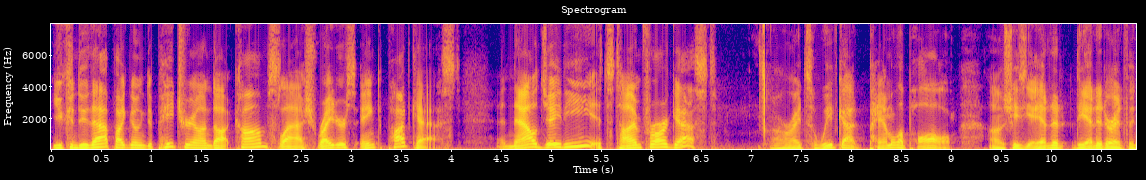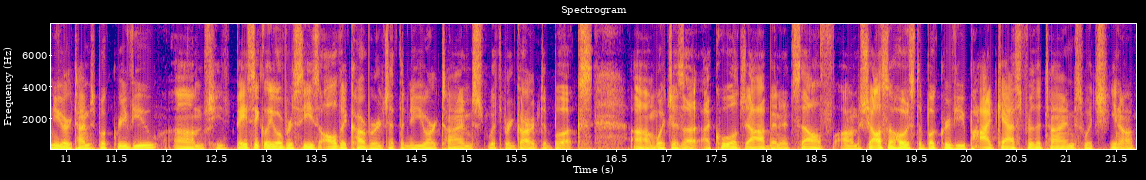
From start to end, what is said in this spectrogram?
you can do that by going to patreon.com slash writers inc podcast. And now, JD, it's time for our guest. All right, so we've got Pamela Paul. Uh, she's the, edit- the editor at the New York Times Book Review. Um, she basically oversees all the coverage at the New York Times with regard to books, um, which is a, a, cool job in itself. Um, she also hosts a book review podcast for the Times, which you know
